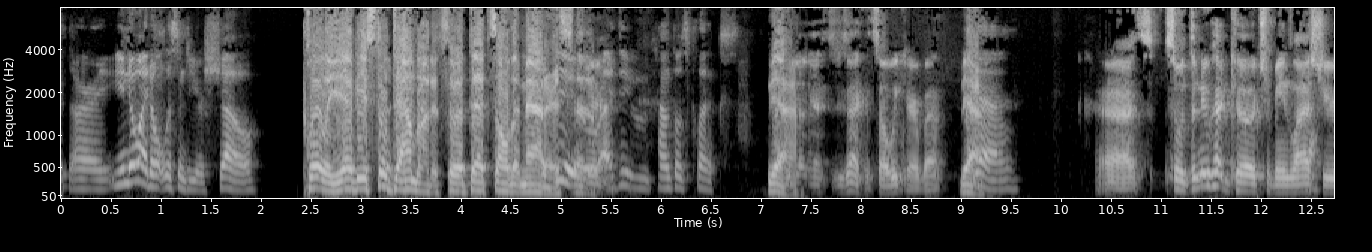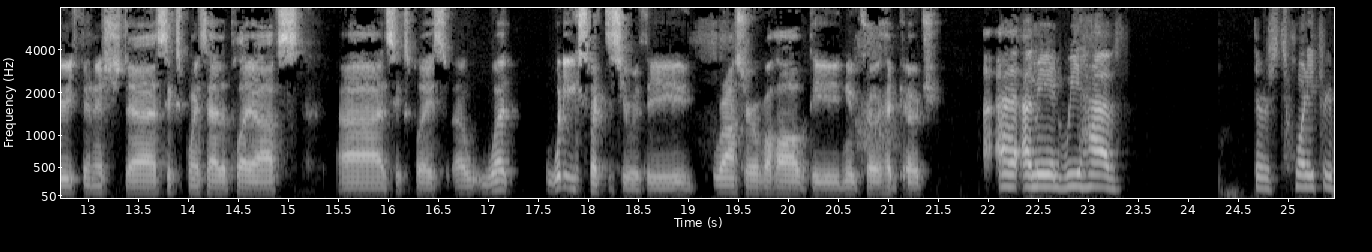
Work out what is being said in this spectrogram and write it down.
sorry. You know, I don't listen to your show. Clearly, yeah, but you still download it, so that's all that I matters. do. So, I do count those clicks. yeah, exactly. That's all we care about. yeah. Uh, so with the new head coach, I mean, last year he finished uh, six points out of the playoffs, uh, in sixth place. Uh, what what do you expect this year with the roster overhaul with the new co- head coach? I, I mean, we have there's 23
